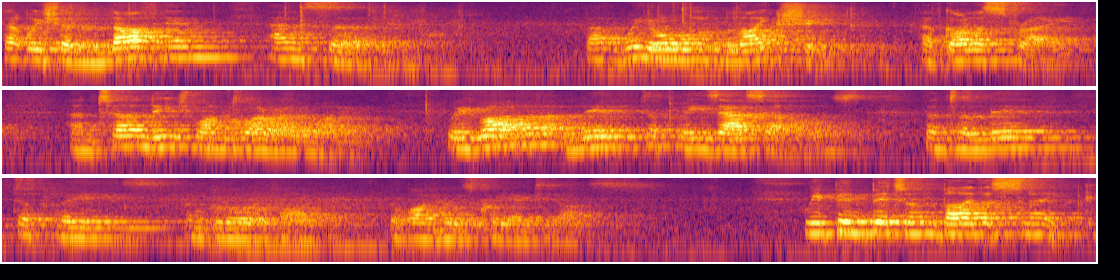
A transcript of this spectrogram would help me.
that we should love him and serve him. But we all, like sheep, have gone astray and turned each one to our own way. We'd rather live to please ourselves than to live to please and glorify the one who has created us. We've been bitten by the snake.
